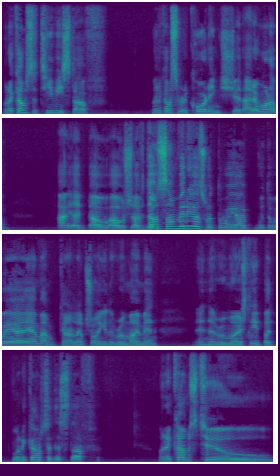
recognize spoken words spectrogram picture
when it comes to TV stuff, when it comes to recording shit, I don't want to I, I, I, have done some videos with the way I with the way I am. I'm currently I'm showing you the room I'm in, in the room where I sleep. But when it comes to this stuff, when it comes to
